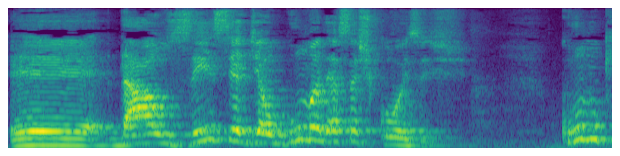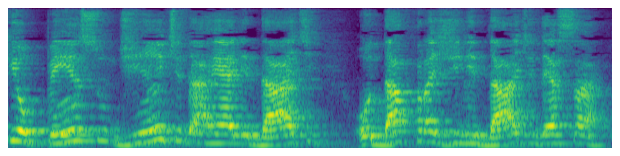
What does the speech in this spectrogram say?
é, da ausência de alguma dessas coisas? Como que eu penso diante da realidade ou da fragilidade dessa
